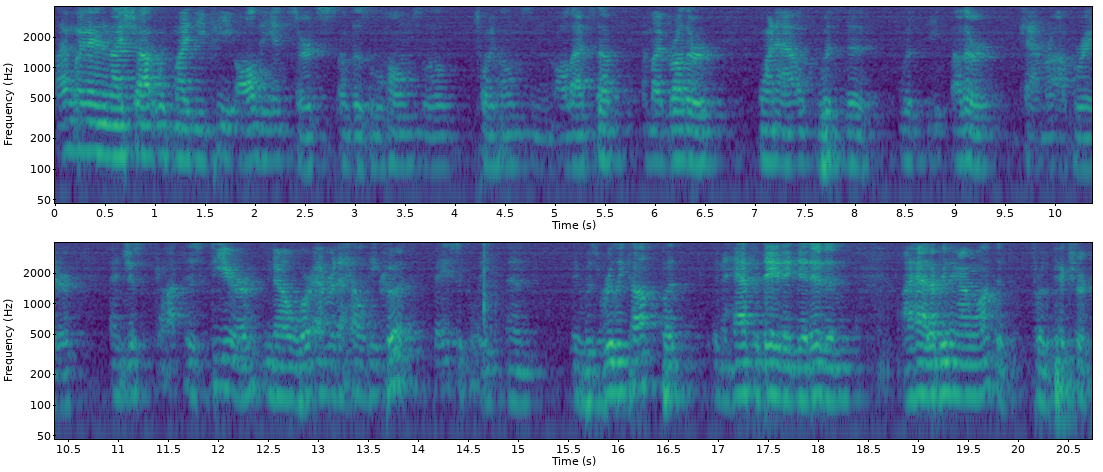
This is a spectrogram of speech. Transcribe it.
I went in and I shot with my DP all the inserts of those little homes, little toy homes and all that stuff. And my brother went out with the, with the other camera operator and just got this deer, you know, wherever the hell he could, basically. And it was really tough, but in a half a day they did it and I had everything I wanted for the picture.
